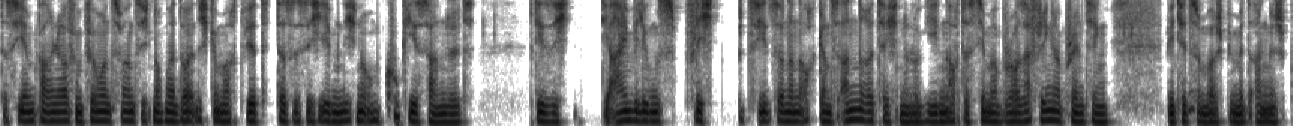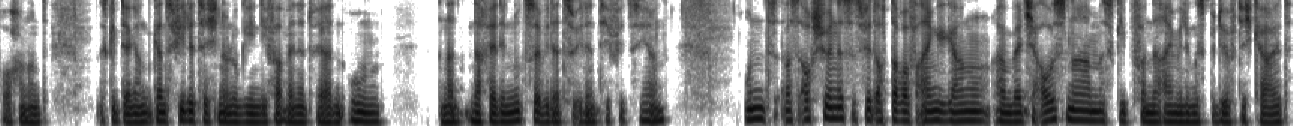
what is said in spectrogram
dass hier im Paragraphen 25 nochmal deutlich gemacht wird, dass es sich eben nicht nur um Cookies handelt, die sich die Einwilligungspflicht bezieht, sondern auch ganz andere Technologien. Auch das Thema Browser Fingerprinting wird hier zum Beispiel mit angesprochen. Und es gibt ja ganz viele Technologien, die verwendet werden, um nachher den Nutzer wieder zu identifizieren. Und was auch schön ist, es wird auch darauf eingegangen, äh, welche Ausnahmen es gibt von der Einwilligungsbedürftigkeit.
